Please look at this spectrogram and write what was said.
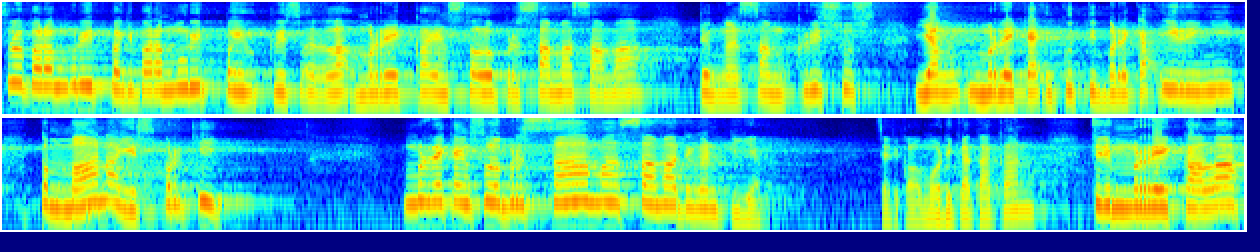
Seluruh para murid, bagi para murid pengikut Kristus adalah mereka yang selalu bersama-sama dengan Sang Kristus yang mereka ikuti, mereka iringi ke mana Yesus pergi. Mereka yang selalu bersama-sama dengan dia. Jadi kalau mau dikatakan, jadi merekalah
